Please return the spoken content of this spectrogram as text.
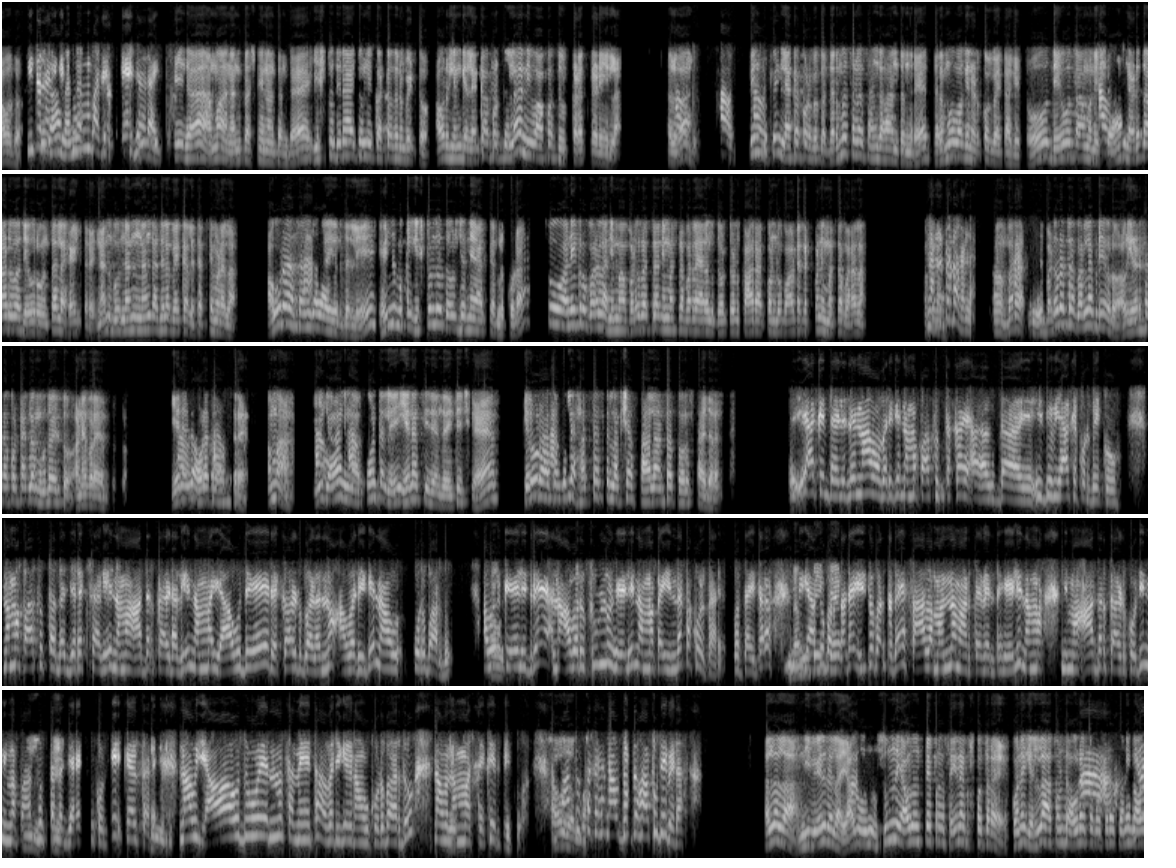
ಹೌದು. ಇದು ಈಗ ನನಗೆ ನನ್ನ ತುಂಬಾ ಬೇಜಾರಾಯ್ತು. ಈಗ ಅಮ್ಮ ನನ್ನ ಪ್ರಶ್ನೆ ಏನಂತಂದ್ರೆ ಇಷ್ಟು ದಿನ ಆಯ್ತು ನೀವು ಕಟ್ಟೋದನ್ನ ಬಿಟ್ಟು ಅವ್ರು ನಿಮ್ಗೆ ಲೆಕ್ಕ ಕೊಟ್ಟಿಲ್ಲ ನೀವು ವಾಪಸ್ ದುಡ್ಡು ಕಡಕ್ ರೆಡಿ ಇಲ್ಲ. ಅಲ್ವಾ? ಪಿನ್ ಟು ಪಿನ್ ಲೆಕ್ಕ ಕೊಡ್ಬೇಕು. ಧರ್ಮಸ್ಥಳ ಸಂಘ ಅಂತಂದ್ರೆ ಧರ್ಮವಾಗಿ ನಡ್ಕೊಳ್ಬೇಕಾಗಿತ್ತು ದೇವತಾ ಮನುಷ್ಯ ನಡೆದಾಡುವ ದೇವರು ಅಂತೆಲ್ಲ ಹೇಳ್ತಾರೆ. ನನ್ಗೂ ನನ್ ನಂಗೆ ಅದೆಲ್ಲ ಬೇಕಲ್ಲ ಚರ್ಚೆ ಮಾಡಲ್ಲ. ಅವರ ಇದ್ದಲ್ಲಿ ಹೆಣ್ಣು ಮಕ್ಕಳಿಗೆ ಎಷ್ಟೊಂದು ದೌರ್ಜನ್ಯ ಆಗ್ತಾ ಇದ್ರು ಕೂಡ ಸೊ ಅನೇಕರು ಬರಲ್ಲ. ನಿಮ್ಮ ಬಡವರ ಹತ್ರ ನಿಮ್ಮ ಹತ್ರ ಬರಲ್ಲ. ಯಾರು ದೊಡ್ಡ ದೊಡ್ಡ ಕಾರ್ ಹಾಕೊಂಡು ಬಾವುಟ ಕಟ್ಕೊಂಡು ನಿಮ್ಮ ಹತ್ರ ಬರಲ್ಲ. ಬರ ಬಡವ್ರ ಹತ್ರ ಬರಲ್ಲ ಬಿಡಿ ಅವರು. ಅವ್ರು ಎರಡ್ ಸಲ ಕೊಟ್ಟಾಗ್ಲೇ ಮುಗ್ದೋಯ್ತು ಹಣೆ ಬರ ಇರ್ಬಿಟ್ಟು. ಏನಿದೆ ಅವ್ರ ಹತ್ರ ಹೋಗ್ತಾರೆ. ಅಮ್ಮ ಈಗ ನಿಮ್ಮ. ಅಕೌಂಟ್ ಅಲ್ಲಿ ಏನಾಗ್ತಿದೆ ಅಂದ್ರೆ ಇತ್ತೀಚೆಗೆ ಕೆಲವರು ಅಕೌಂಟ್ ಅಲ್ಲಿ ಹತ್ತು ಹತ್ತು ಲಕ್ಷ ಸಾಲ ಅಂತ ತೋರಿಸ್ತಾ ಇದಾರಂತೆ. ಯಾಕೆಂತ ಹೇಳಿದ್ರೆ ನಾವು ಅವರಿಗೆ ನಮ್ಮ ಪಾಸ್ ಪುಸ್ತಕ ಇದು ಯಾಕೆ ಕೊಡ್ಬೇಕು? ನಮ್ಮ ಪಾಸ್ ಪುಸ್ತಕದ ಜೆರಾಕ್ಸ್ ಆಗಲಿ ನಮ್ಮ ಆಧಾರ್ ಕಾರ್ಡ್ ಆಗಲಿ ನಮ್ಮ ಯಾವುದೇ ರೆಕಾರ್ಡ್ಗಳನ್ನು ಅವರಿಗೆ ನಾವು ಕೊಡಬಾರ್ದು. ಅವರು ಕೇಳಿದ್ರೆ ಅವರು ಸುಳ್ಳು ಹೇಳಿ ನಮ್ಮ ಕೈಯಿಂದ ತಕೊಳ್ತಾರೆ. ಗೊತ್ತಾಯ್ತಾ? ನಿಮಗೆ ಅದು ಬರ್ತದೆ ಇದು ಬರ್ತದೆ ಸಾಲ ಮನ್ನಾ ಮಾಡ್ತೇವೆ ಅಂತ ಹೇಳಿ ನಮ್ಮ ನಿಮ್ಮ ಆಧಾರ್ ಕಾರ್ಡ್ ಕೊಡಿ ನಿಮ್ಮ ಪಾಸ್ ಪುಸ್ತಕ ಜೆರಾಕ್ಸ್ ಕೊಡಿ ಕೇಳ್ತಾರೆ. ನಾವು ಯಾವುದನ್ನು ಸಮೇತ ಅವರಿಗೆ ನಾವು ಕೊಡಬಾರ್ದು ನಾವು ನಮ್ಮಷ್ಟಕ್ಕೆ ಇರ್ಬೇಕು. ಪಾಸ್ ನಾವು ದುಡ್ಡು ಹಾಕುದೇ ಬೇಡ. ಅಲ್ಲಲ್ಲ ನೀವ್ ಹೇಳಿದಲ್ಲ ಯಾವ್ದೋ ಒಂದು ಸುಮ್ನೆ ಯಾವ್ದೋ ಒಂದು ಪೇಪರ್ ಸೈನ್ ಹಾಕ್ಸ್ಕೊತಾರೆ. ಕೊನೆಗೆ ಎಲ್ಲ ಅಕೌಂಟ್ ಅವರೇ ತಗೋತಾರೆ ಕೊನೆಗೆ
